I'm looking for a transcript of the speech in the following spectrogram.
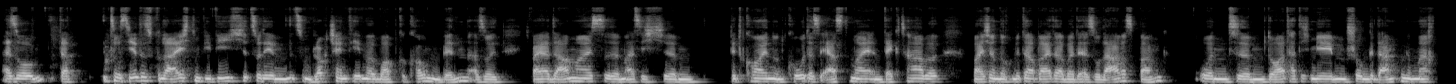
Also da interessiert es vielleicht, wie, wie ich zu dem zum Blockchain-Thema überhaupt gekommen bin. Also ich war ja damals, ähm, als ich ähm, Bitcoin und Co. das erste Mal entdeckt habe, war ich ja noch Mitarbeiter bei der Solaris Bank. Und ähm, dort hatte ich mir eben schon Gedanken gemacht,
